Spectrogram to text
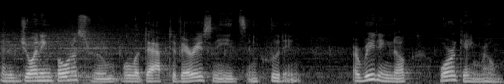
An adjoining bonus room will adapt to various needs, including a reading nook or game room.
